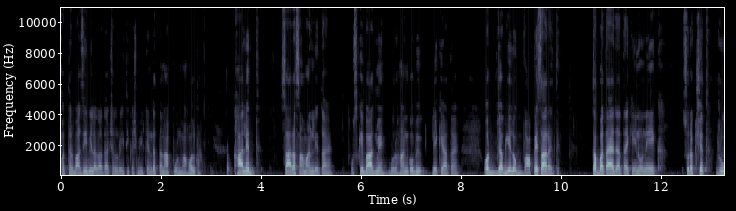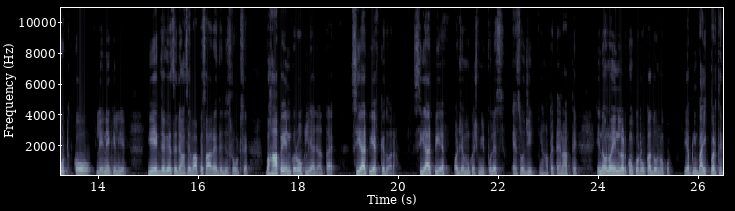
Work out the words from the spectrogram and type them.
पत्थरबाजी भी लगातार चल रही थी कश्मीर के अंदर, तनावपूर्ण माहौल था। खालिद सारा सामान लेता है, उसके बाद में बुरहान को भी लेके आता है। और जब ये लोग वापस आ रहे थे, तब बताया जाता है कि इन्होंने एक सुरक्षित रूट को लेने के लिए, ये एक जगह से जहाँ से वापस आ रहे थे, जिस रोड से, वहाँ पे इनको रोक लिया जाता है सीआरपीएफ के द्वारा। सीआरपीएफ और जम्मू कश्मीर पुलिस एसओजी यहाँ पे तैनात थे। इन्होंने इन लड़कों को रोका, दोनों को, ये अपनी बाइक पर थे।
